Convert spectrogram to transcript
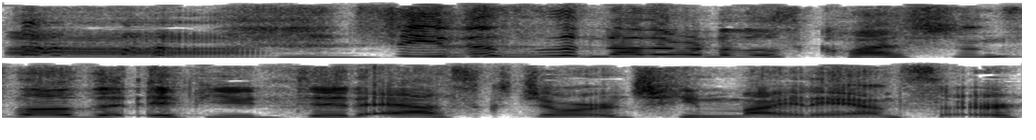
the? See, this is another one of those questions though that if you did ask George, he might answer.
